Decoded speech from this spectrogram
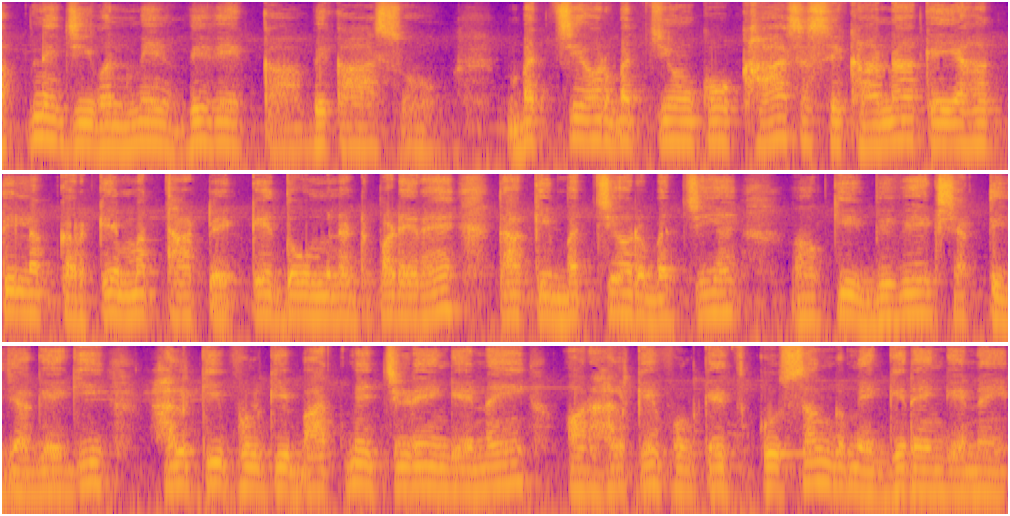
अपने जीवन में विवेक का विकास हो। बच्चे और बच्चियों को खास सिखाना कि यहाँ तिलक करके मत्था टेक के दो मिनट पड़े रहें ताकि बच्चे और बच्चियाँ की विवेक शक्ति जगेगी। हल्की फुल्की बात में चिड़ेंगे नहीं और हल्के फुल्के कुसंग में गिरेंगे नहीं।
